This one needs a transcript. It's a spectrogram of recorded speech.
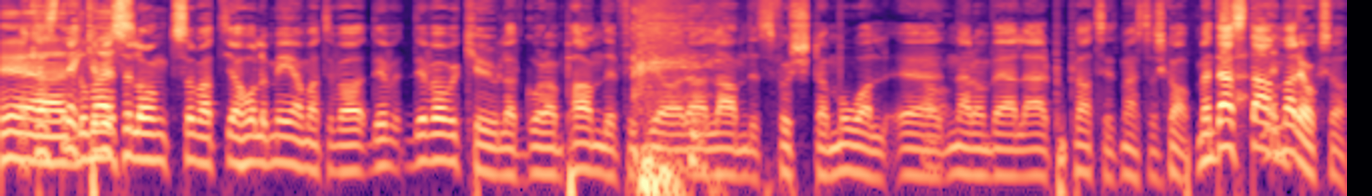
Eh, Jag kan de sträcka här- mig så långt som att jag håller med om att det var, det, det var väl kul att Goran Pandev fick göra landets första mål eh, när de väl är på plats i ett mästerskap. Men där stannar det också.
